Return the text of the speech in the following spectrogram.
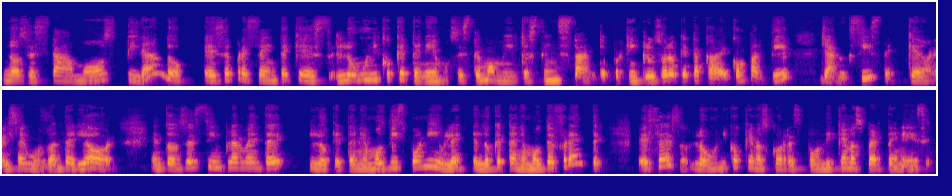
nos estamos tirando ese presente que es lo único que tenemos, este momento, este instante, porque incluso lo que te acabé de compartir ya no existe, quedó en el segundo anterior. Entonces, simplemente lo que tenemos disponible es lo que tenemos de frente. Es eso, lo único que nos corresponde y que nos pertenece.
